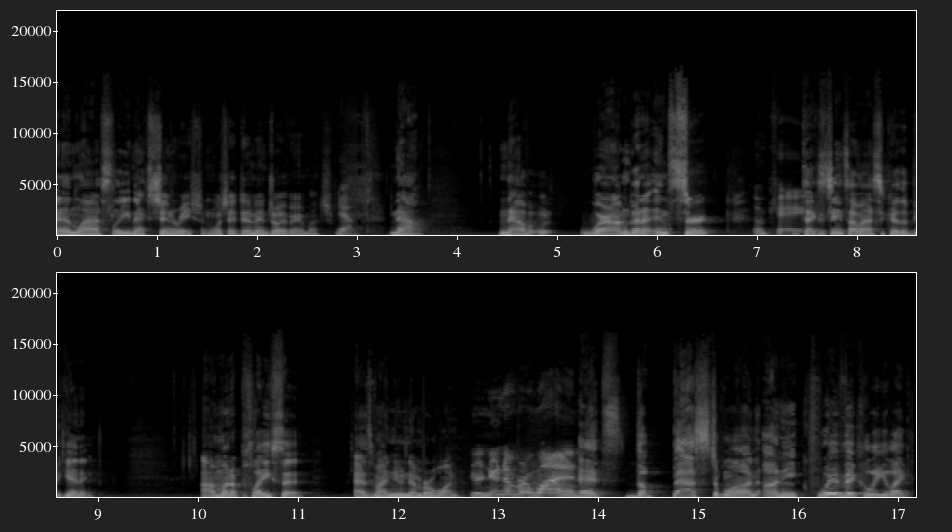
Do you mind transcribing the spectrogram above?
and lastly, Next Generation, which I didn't enjoy very much. Yeah. Now, now where I'm going to insert Okay. Texas Chainsaw Massacre the beginning, I'm to place it as my new number one. Your new number one. It's the best one, unequivocally. Like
